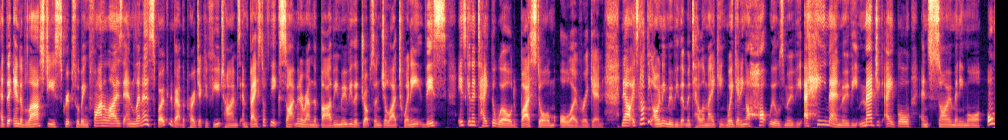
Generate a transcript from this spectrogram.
At the end of last year, scripts were being finalized and Lena has spoken about the project a few times and based off the excitement around the Barbie movie that drops on July 20, this is going to take the world by storm all over again. Now, it's not the only movie that Mattel are making. We're getting a Hot Wheels movie, a He-Man movie, Magic 8 Ball, and so many more. All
